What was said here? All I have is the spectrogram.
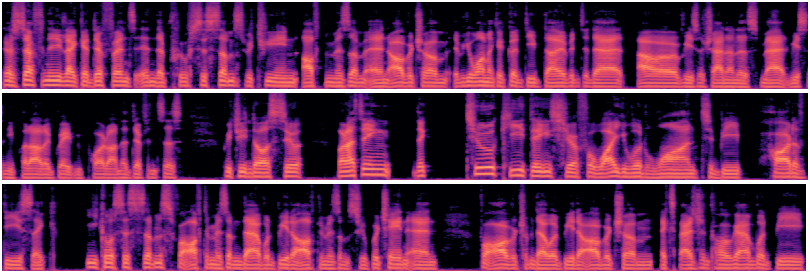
there's definitely like a difference in the proof systems between Optimism and Arbitrum. If you want like a good deep dive into that, our research analyst Matt recently put out a great report on the differences between those two. But I think the two key things here for why you would want to be part of these like ecosystems for Optimism, that would be the Optimism superchain, and for Arbitrum, that would be the Arbitrum expansion program, would be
